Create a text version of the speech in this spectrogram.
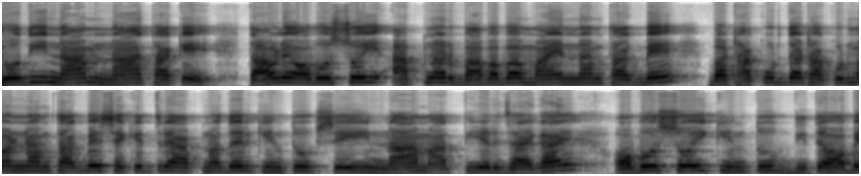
যদি নাম না থাকে, তাহলে অবশ্যই আপনার বাবা বা মায়ের নাম থাকবে বা ঠাকুরদা ঠাকুরমার নাম থাকবে। সেক্ষেত্রে আপনাদের কিন্তু সেই নাম আত্মীয়ের জায়গায় অবশ্যই কিন্তু দিতে হবে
